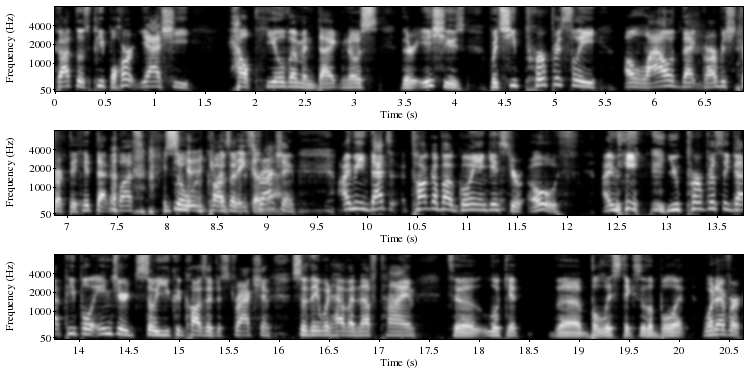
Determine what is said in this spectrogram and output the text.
got those people hurt. Yeah, she helped heal them and diagnose their issues, but she purposely allowed that garbage truck to hit that bus so it would cause a even think of that. distraction. I mean, that's talk about going against your oath. I mean, you purposely got people injured so you could cause a distraction so they would have enough time to look at the ballistics of the bullet, whatever,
